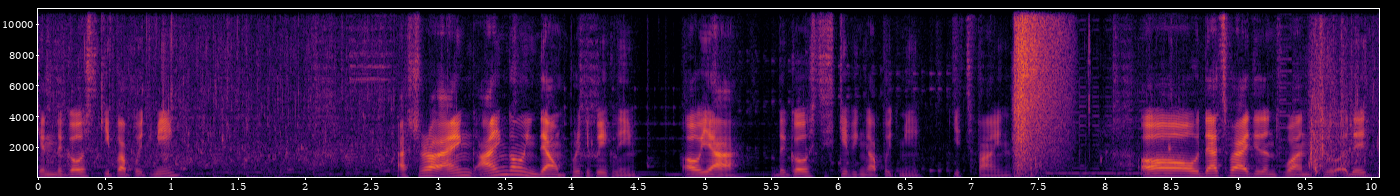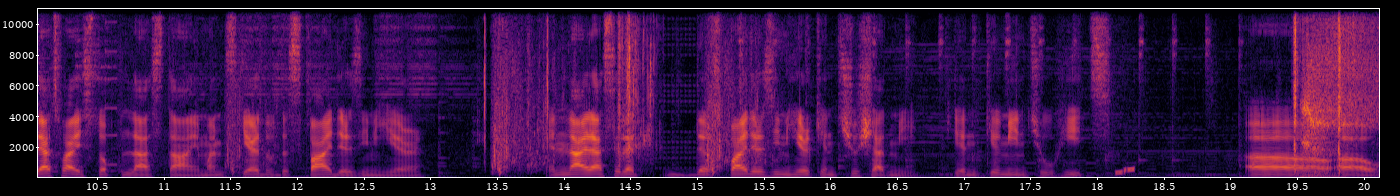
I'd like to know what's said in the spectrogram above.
Can the ghost keep up with me? After all, I'm, I'm going down pretty quickly. Oh yeah, the ghost is keeping up with me. It's fine. Oh, that's why I didn't want to. That's why I stopped last time. I'm scared of the spiders in here. And Lila said that the spiders in here can two-shot me. Can kill me in two hits. Uh, uh oh.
